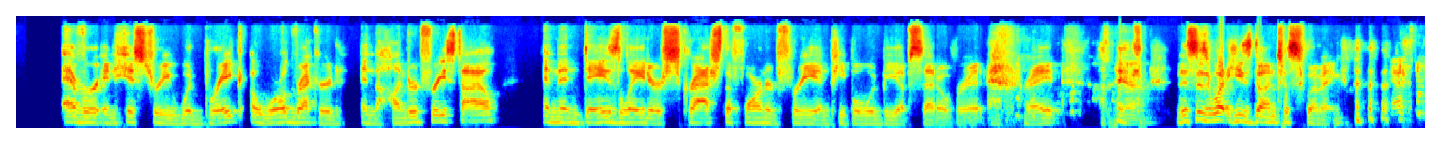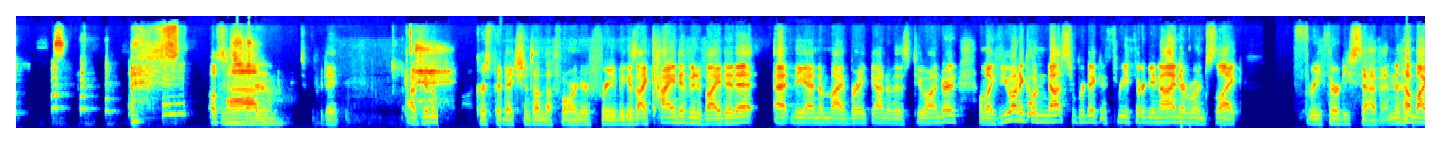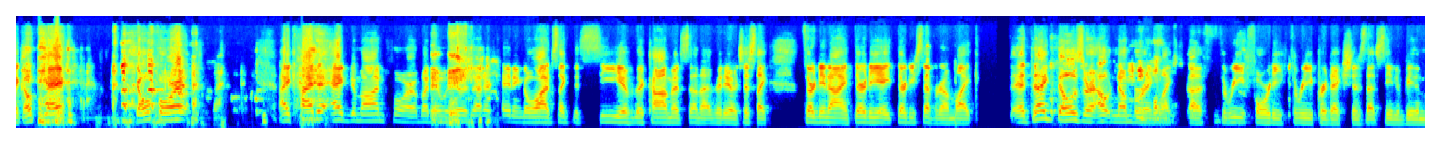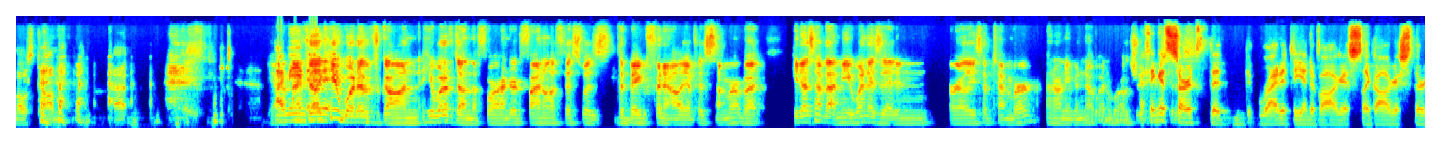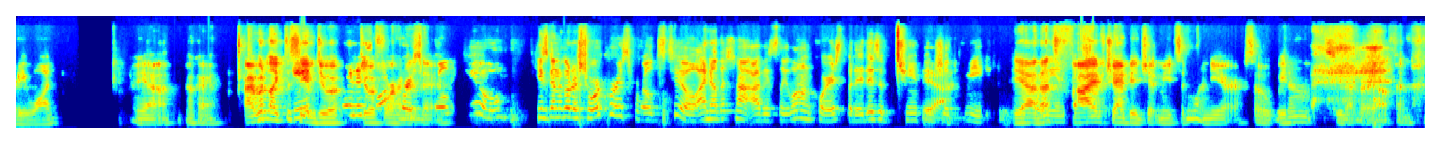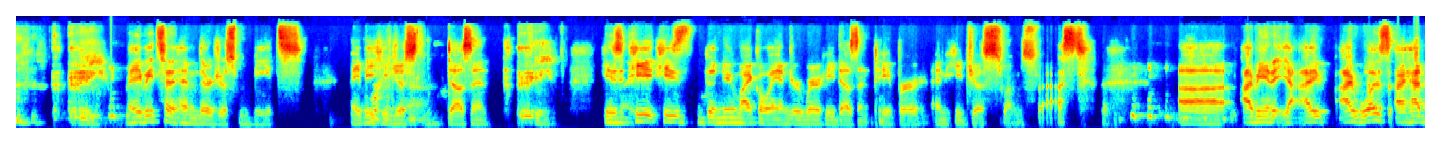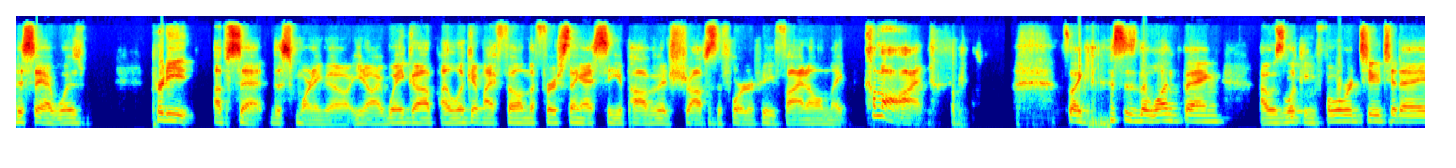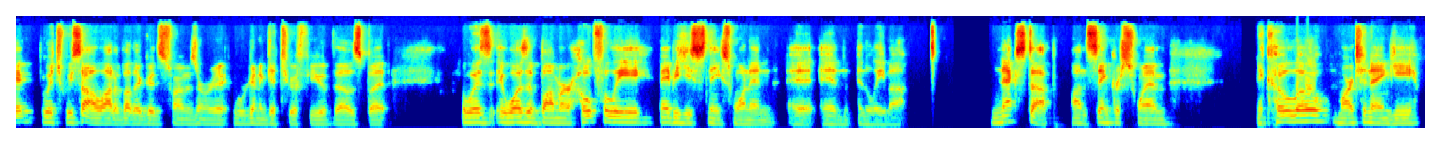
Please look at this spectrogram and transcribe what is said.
ever in history would break a world record in the 100 freestyle and then days later scratch the 400 free and people would be upset over it, right? like, Yeah. This is what he's done to swimming. Also, Um, predict. I was going to make Chris predictions on the 400 free because I kind of invited it at the end of my breakdown of his 200. I'm like, if you want to go nuts and predict a 339, everyone's like 337. And I'm like, okay, go for it. I kind of egged him on for it, but it, it was entertaining to watch. Like the sea of the comments on that video. It's just like 39, 38, 37. I'm like, I think those are outnumbering like the 343 predictions that seem to be the most common. Yeah, I mean, I feel like it, he would have gone, he would have done the 400 final if this was the big finale of his summer, but he does have that meet. When is it? In early September? I don't even know when World Juniors I think it is. starts the right at the end of August, like August 31. Yeah. Okay. I would like to see He's him do a do a 400 there. Too. He's going to go to short course worlds too. I know that's not obviously long course, but it is a championship yeah. meet. Yeah, that's five championship meets in one year. So we don't see that very often. Maybe to him they're just meets. Maybe he just yeah. doesn't. He's he he's the new Michael Andrew where he doesn't taper and he just swims fast. uh, I mean, yeah, I I was I had to say I was pretty upset this morning though. You know, I wake up, I look at my phone, the first thing I see, Popovici drops the 400 final. I'm like, come on. it's like this is the one thing I was looking forward to today, which we saw a lot of other good swims, and we're, we're going to get to a few of those, but it was it was a bummer. Hopefully, maybe he sneaks one in in in Lima. Next up on sink or swim, Nicolo Martinenghi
